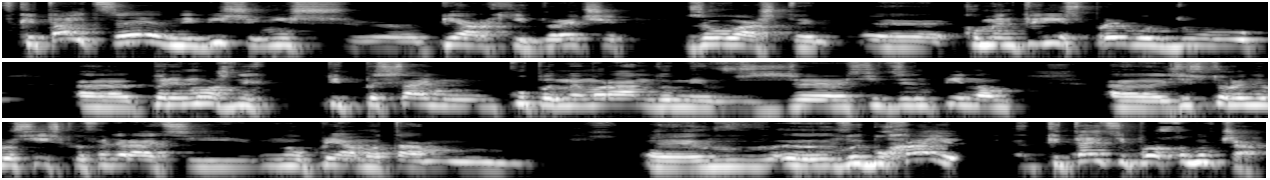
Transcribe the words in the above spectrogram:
в Китай це не більше ніж е, піар-хід. До речі, зауважте е, коментарі з приводу е, переможних підписань купи меморандумів з Сі Цзіньпіном е, зі сторони Російської Федерації. Ну прямо там вибухають. Китайці просто мовчать.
